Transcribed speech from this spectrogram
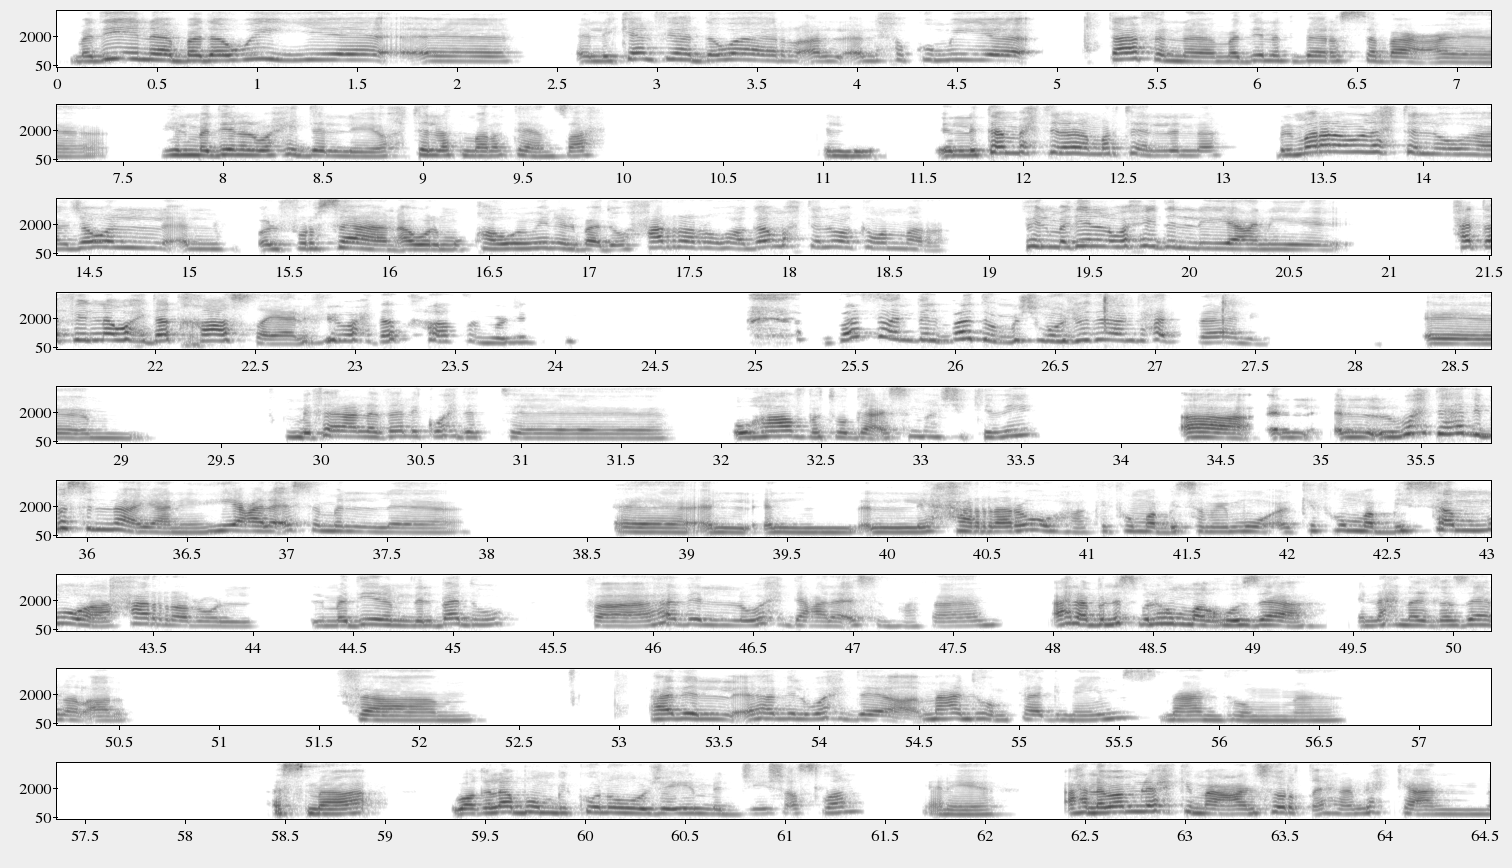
مدينة بدوية آه، اللي كان فيها الدوائر الحكومية. تعرف إن مدينة بير السبع آه، هي المدينة الوحيدة اللي احتلت مرتين صح؟ اللي اللي تم احتلالها مرتين لأن بالمرة الأولى احتلوها جو الفرسان أو المقاومين البدو حرروها قاموا احتلوها كمان مرة. في المدينة الوحيدة اللي يعني حتى في لنا وحدات خاصة يعني في وحدات خاصة موجودة. بس عند البدو مش موجودة عند حد ثاني. مثال على ذلك وحدة آه، وهاف بتوقع اسمها شي كذي. آه الوحدة هذه بس لا يعني هي على اسم آه، ال اللي حرروها كيف هم بيسموها كيف هم بيسموها حرروا المدينة من البدو. فهذه الوحدة على اسمها فاهم؟ إحنا بالنسبة لهم غزاة إن إحنا غزينا الأرض. ف هذه هذه الوحدة ما عندهم تاج نيمز ما عندهم أسماء. وأغلبهم بيكونوا جايين من الجيش أصلا. يعني إحنا ما بنحكي مع عن شرطي إحنا بنحكي عن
